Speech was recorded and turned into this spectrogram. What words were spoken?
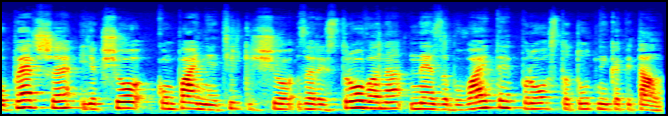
По-перше, якщо компанія тільки що зареєстрована, не забувайте про статутний капітал,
